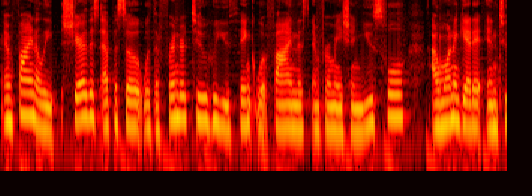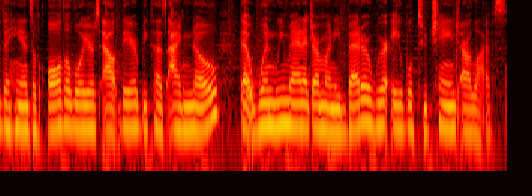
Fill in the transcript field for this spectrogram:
And finally, share this episode with a friend or two who you think would find this information useful. I want to get it into the hands of all the lawyers out there because I know that when we manage our money better, we're able to change our lives.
